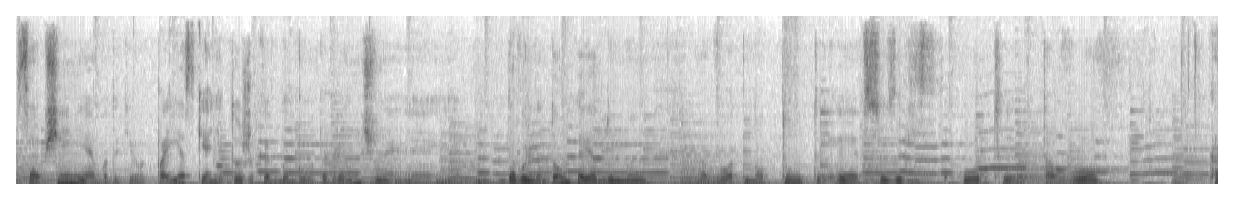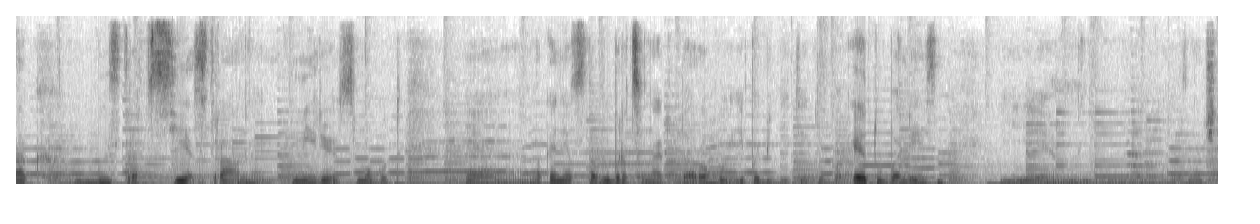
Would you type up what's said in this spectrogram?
сообщения, вот эти вот поездки, они тоже как бы будут ограничены э, довольно долго, я думаю. Вот. Но тут э, все зависит от э, того, как быстро все страны в мире смогут э, наконец-то выбраться на эту дорогу и победить эту, эту болезнь. И значит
